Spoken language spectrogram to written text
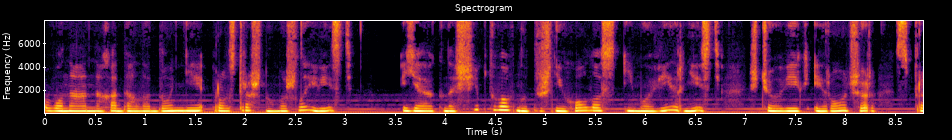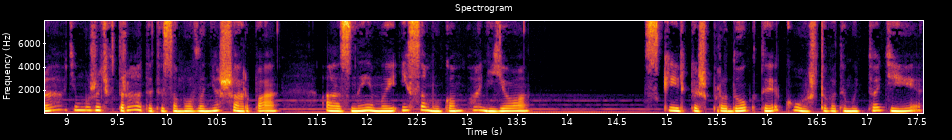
Вона нагадала Донні про страшну можливість, як нашіптував внутрішній голос імовірність, що Вік і Роджер справді можуть втратити замовлення Шарпа, а з ними і саму компанію. Скільки ж продукти коштуватимуть тоді?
